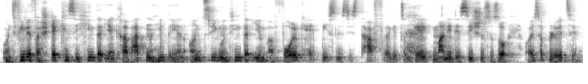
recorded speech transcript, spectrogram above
Und viele verstecken sich hinter ihren Krawatten und hinter ihren Anzügen und hinter ihrem Erfolg. Hey, Business ist tough, da geht es um Geld, Money Decisions und so. Alles ein Blödsinn.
